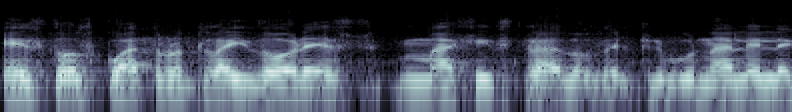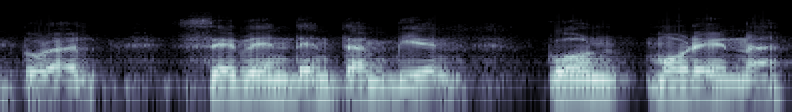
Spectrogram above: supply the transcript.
estos cuatro traidores magistrados del Tribunal Electoral se venden también con Morena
